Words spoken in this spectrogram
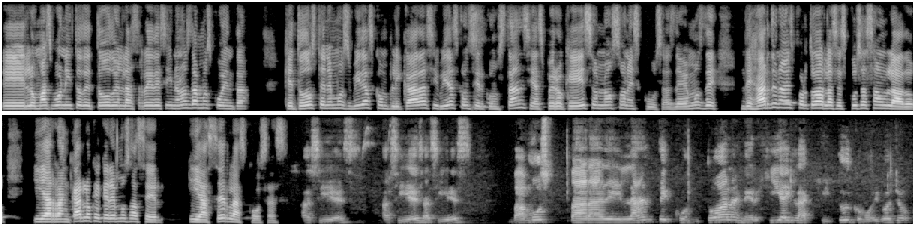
eh, lo más bonito de todo en las redes y no nos damos cuenta que todos tenemos vidas complicadas y vidas con circunstancias, pero que eso no son excusas. Debemos de dejar de una vez por todas las excusas a un lado y arrancar lo que queremos hacer y hacer las cosas. Así es, así es, así es. Vamos para adelante con toda la energía y la actitud, como digo yo.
